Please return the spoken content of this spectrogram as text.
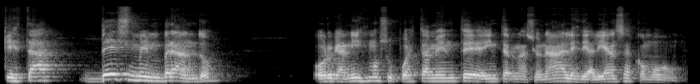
que está desmembrando organismos supuestamente internacionales de alianzas como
